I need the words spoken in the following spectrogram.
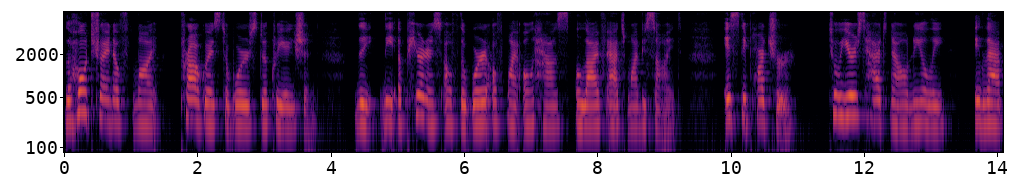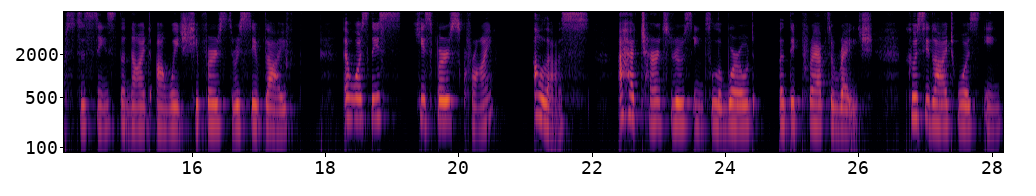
The whole train of my progress towards the creation the, the appearance of the world of my own hands alive at my beside. Its departure. Two years had now nearly elapsed since the night on which he first received life. And was this his first crime? Alas, I had turned loose into the world a depraved rage, whose delight was in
